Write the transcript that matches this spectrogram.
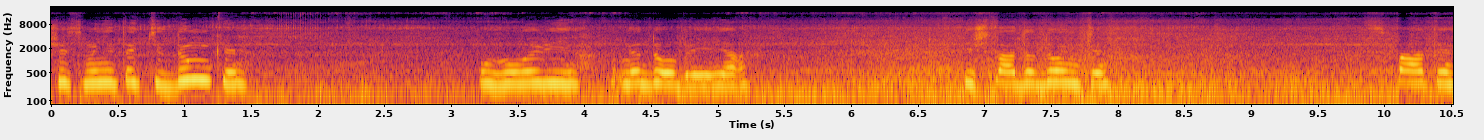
щось мені такі думки у голові недобрі. Я пішла до доньки спати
